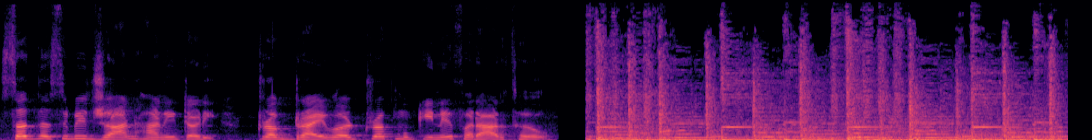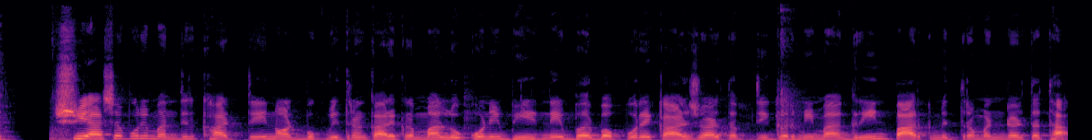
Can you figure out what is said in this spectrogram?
સદનસીબે જાનહાનિ ટળી. ટ્રક ડ્રાઈવર ટ્રક મૂકીને ફરાર થયો. શ્રી આશાપુરી મંદિર ખાતે નોટબુક વિતરણ કાર્યક્રમમાં લોકોની ભીડને ભર બપોરે કાળઝાળ તપતી ગરમીમાં ગ્રીન પાર્ક મિત્ર મંડળ તથા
